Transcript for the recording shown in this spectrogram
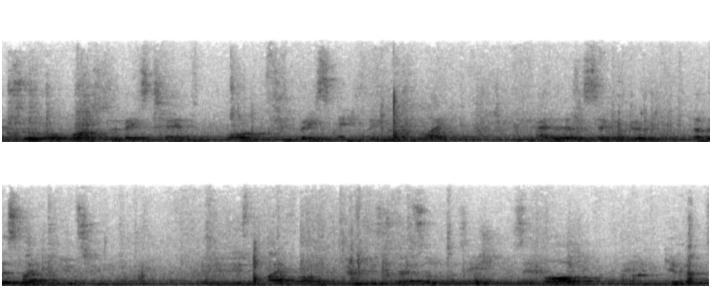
and so forth, logs to the base 10, log to base anything that you like. You can add it as a second variable. Now this might be new to you. If you've used Python, you're used to that sort of notation. You say log, and you can give it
